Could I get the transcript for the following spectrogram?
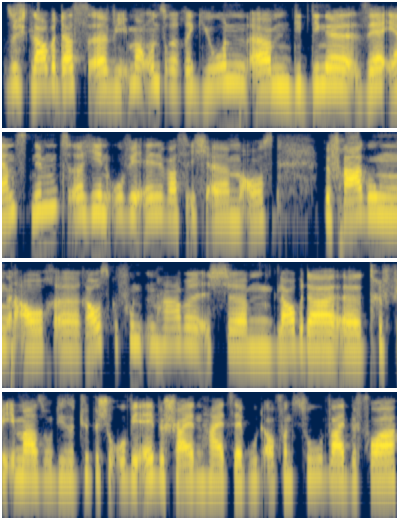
Also ich glaube, dass äh, wie immer unsere Region ähm, die Dinge sehr ernst nimmt äh, hier in OWL, was ich ähm, aus Befragungen auch äh, rausgefunden habe. Ich ähm, glaube, da äh, trifft wie immer so diese typische OWL-Bescheidenheit sehr gut auf uns zu, weil bevor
